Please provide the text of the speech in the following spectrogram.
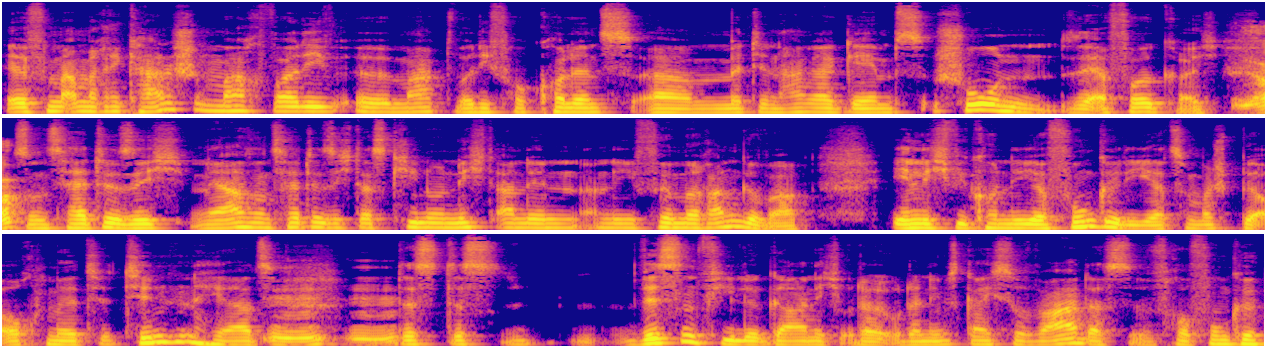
Äh, vom amerikanischen Markt war die, äh, Markt war die Frau Collins äh, mit den Hunger Games schon sehr erfolgreich. Ja. Sonst hätte sich, ja, sonst hätte sich das Kino nicht an den, an die Filme rangewagt. Ähnlich wie Cornelia Funke, die ja zum Beispiel auch mit Tintenherz, mhm, mhm. das, das wissen viele gar nicht oder, oder nehmen es gar nicht so wahr, dass Frau Funke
